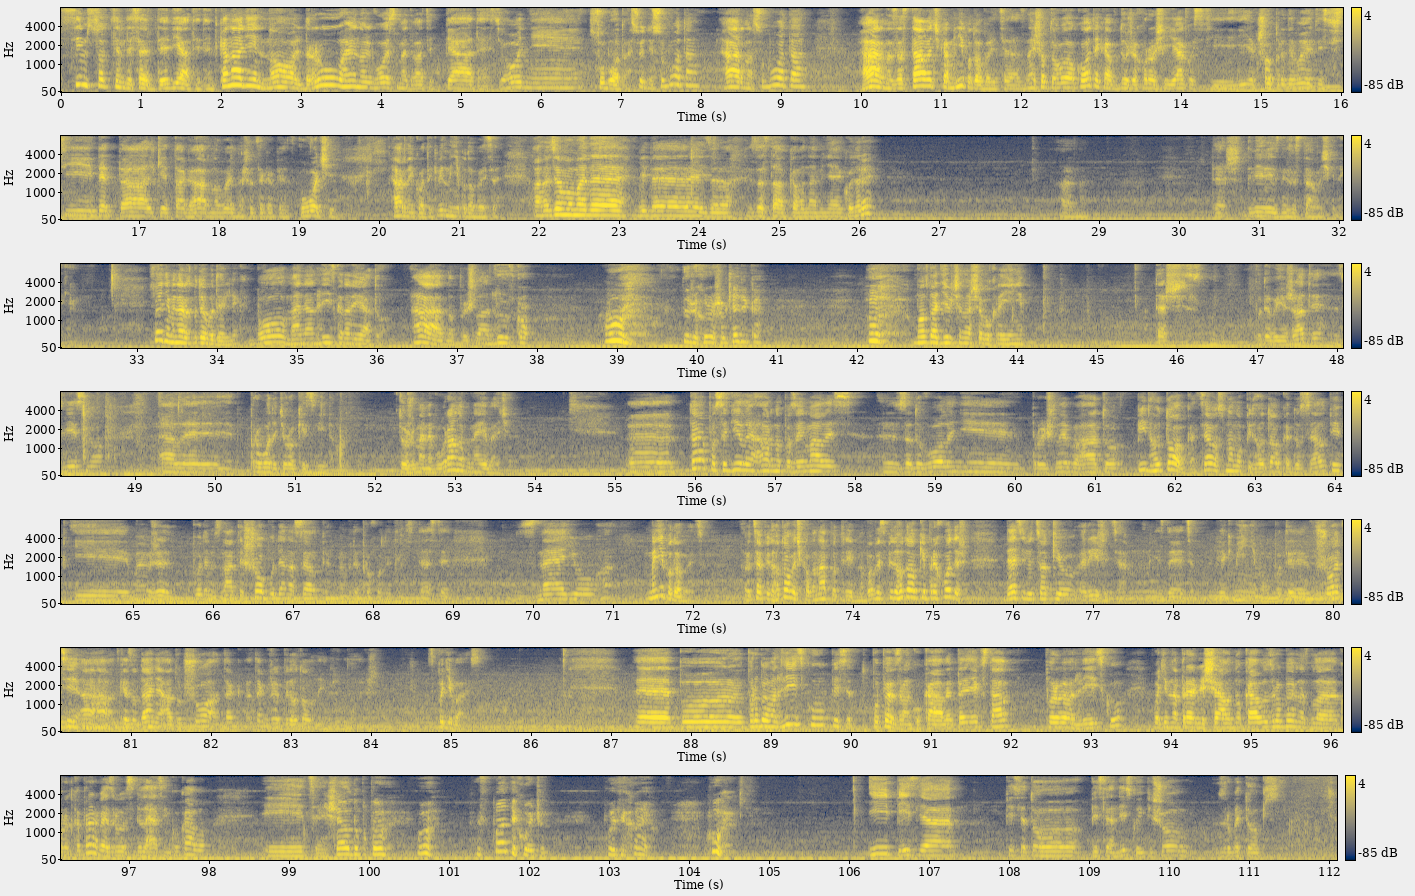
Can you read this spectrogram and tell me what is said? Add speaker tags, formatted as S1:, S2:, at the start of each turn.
S1: 779 день в Канаді 02.08.25. Сьогодні субота. Сьогодні субота, гарна субота, гарна заставочка. Мені подобається. Знайшов того котика в дуже хорошій якості. І якщо придивитись всі детальки, так гарно видно, що це капець. Очі. Гарний котик, він мені подобається. А на цьому в мене від Razer заставка, вона міняє кольори. Гарно. Теж дві різних заставочки такі. Сьогодні мене розбудив будильник, бо в мене англійська на 9. Гарно пройшла англійська. Дуже хороша вчителька. Молода дівчина ще в Україні. Теж буде виїжджати, звісно, але проводить уроки звітом. Тож у мене був ранок, в неї вечір. Е, та посиділи, гарно позаймались, задоволені, пройшли багато. Підготовка. Це в основному підготовка до селпіп, і ми вже будемо знати, що буде на селпіп. Ми будемо проходити ці тести з нею. Мені подобається. Оця підготовочка вона потрібна. Бо без підготовки приходиш, 10% ріжеться, мені здається, як мінімум, бо ти в шоці, ага, таке завдання, а тут що, а так, а так вже підготовлений вже буде. Сподіваюся. Е, поробив англійську, після попив зранку кави, як встав, поробив англійську, потім на перерві ще одну каву зробив. У нас була коротка перерва, я зробив собі легесеньку каву. І це ще одну попив. О, спати хочу. Подихаю. І після, після того, після англійської пішов зробити обхід.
